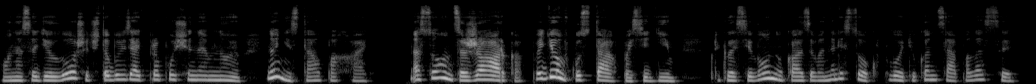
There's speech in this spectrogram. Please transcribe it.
Он осадил лошадь, чтобы взять пропущенное мною, но не стал пахать. На солнце жарко, пойдем в кустах посидим, — пригласил он, указывая на лесок вплоть у конца полосы.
